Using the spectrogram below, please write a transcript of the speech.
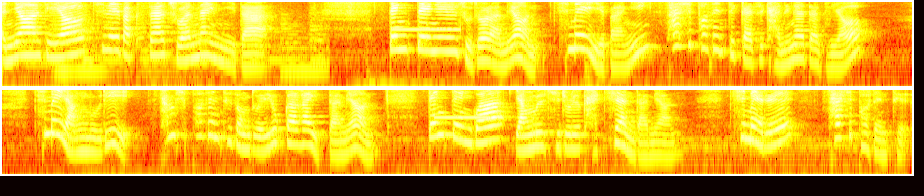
안녕하세요. 치매 박사 주한나입니다. 땡땡을 조절하면 치매 예방이 40%까지 가능하다고요? 치매 약물이 30% 정도의 효과가 있다면 땡땡과 약물 치료를 같이 한다면 치매를 40%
